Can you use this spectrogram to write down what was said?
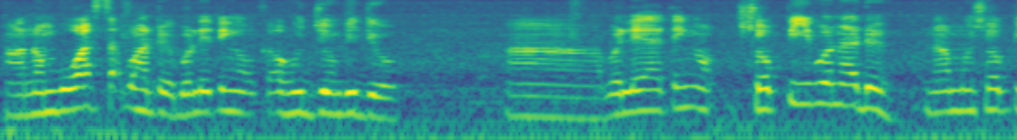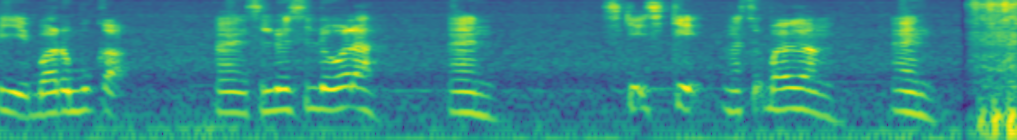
ha, Nombor WhatsApp pun ada Boleh tengok kat hujung video ha, Boleh lah tengok Shopee pun ada Nama Shopee Baru buka ha, Slow-slow lah kan? Sikit-sikit masuk barang kan? belum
